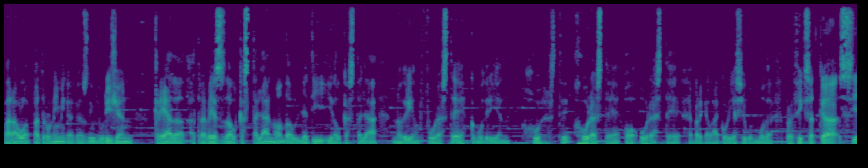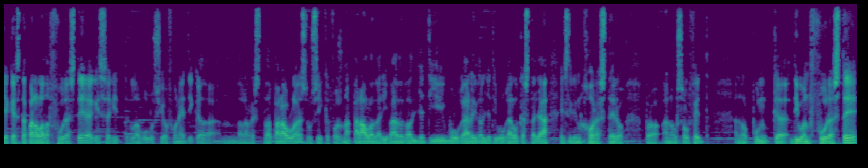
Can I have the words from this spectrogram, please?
paraula patronímica que es diu d'origen creada a través del castellà, no? del llatí i del castellà, no dirien foraster, com ho dirien? Foraster? Foraster o oraster, eh, perquè l'H hauria sigut muda. Però fixa't que si aquesta paraula de foraster hagués seguit l'evolució fonètica de, de la resta de paraules, o sigui, que fos una paraula derivada del llatí vulgar i del llatí vulgar al castellà, ells dirien forastero. Però en el sol fet, en el punt que diuen foraster,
